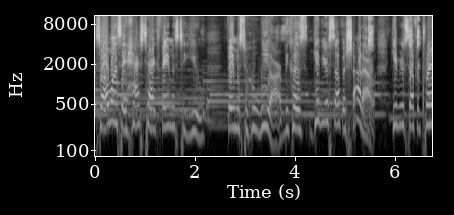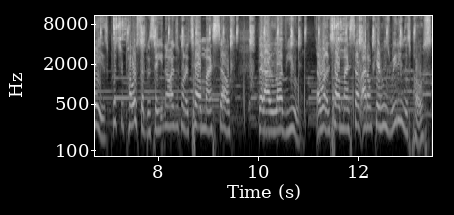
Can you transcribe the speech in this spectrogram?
So I want to say hashtag famous to you famous to who we are. Because give yourself a shout out. Give yourself a praise. Put your post up and say you know i just want to tell myself that i love you. I want to tell myself i don't care who's reading this post.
